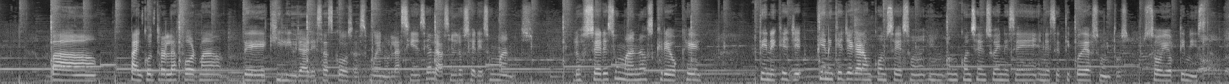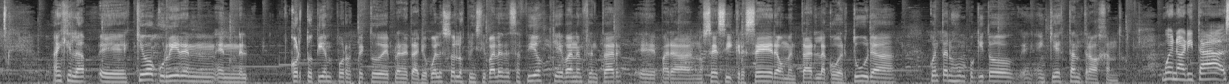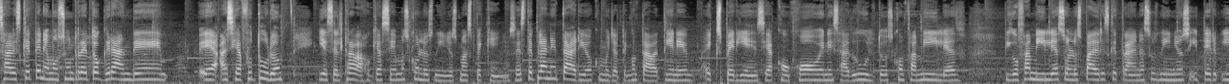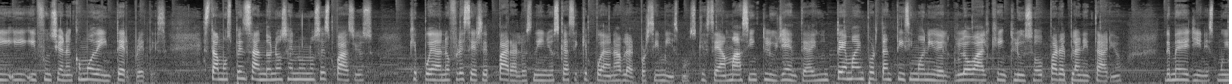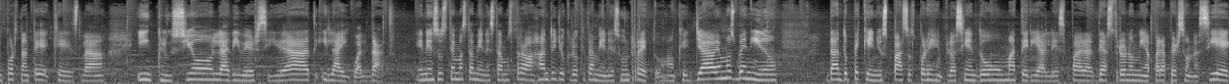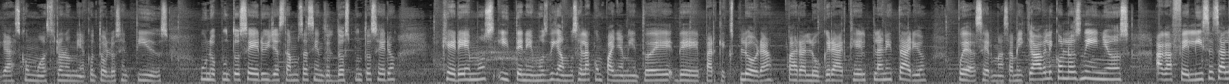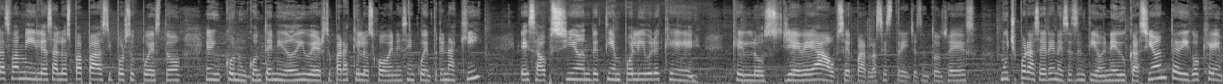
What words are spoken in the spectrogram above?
va, va a encontrar la forma de equilibrar esas cosas. Bueno, la ciencia la hacen los seres humanos. Los seres humanos creo que tiene que, tienen que llegar a un consenso, un consenso en, ese, en ese tipo de asuntos. Soy optimista. Ángela, eh, ¿qué va a ocurrir en, en, el corto tiempo respecto de Planetario? ¿Cuáles son los principales desafíos que van a enfrentar eh, para, no sé si crecer, aumentar la cobertura? Cuéntanos un poquito en, en qué están trabajando. Bueno, ahorita sabes que tenemos un reto grande eh, hacia futuro y es el trabajo que hacemos con los niños más pequeños. Este planetario, como ya te contaba, tiene experiencia con jóvenes, adultos, con familias. Digo familias, son los padres que traen a sus niños y, funcionan como de intérpretes. Estamos pensándonos en unos espacios que puedan ofrecerse para los niños, casi que puedan hablar por sí mismos, que sea más incluyente. Hay un tema importantísimo a nivel global que incluso para el planetario de Medellín es muy importante, que es la inclusión, la diversidad y la igualdad. En esos temas también estamos trabajando y yo creo que también es un reto, aunque ya hemos venido dando pequeños pasos, por ejemplo, haciendo materiales para, de astronomía para personas ciegas, como astronomía con todos los sentidos 1.0 y ya estamos haciendo el 2.0. Queremos y tenemos, digamos, el acompañamiento de, Parque Explora para lograr que el planetario pueda ser más amigable con los niños, haga felices a las familias, a los papás y, por supuesto, con un contenido diverso para que los jóvenes encuentren aquí esa opción de tiempo libre que, que los lleve a observar las estrellas. Entonces, mucho por hacer en ese sentido. En educación te digo que...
